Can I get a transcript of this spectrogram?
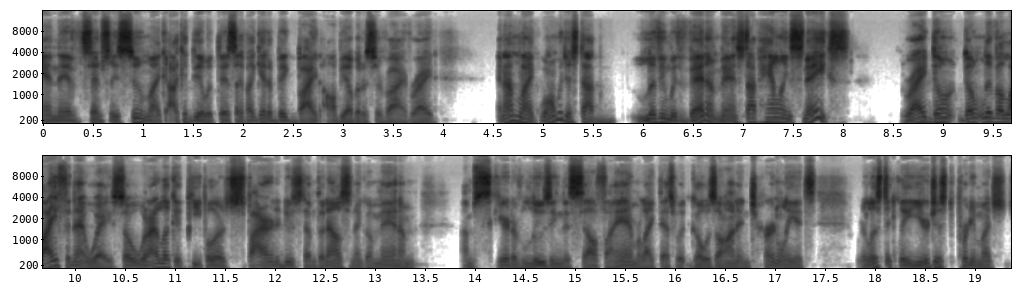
And they've essentially assumed, like, I could deal with this. If I get a big bite, I'll be able to survive, right? And I'm like, why don't we just stop living with venom, man? Stop handling snakes, right? Don't don't live a life in that way. So when I look at people are aspiring to do something else, and I go, man, I'm I'm scared of losing the self I am, or like that's what goes on internally. It's realistically, you're just pretty much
